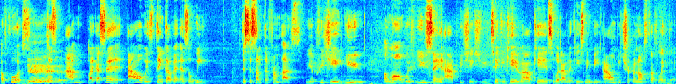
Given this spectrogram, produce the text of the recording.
Of course. Yeah, yeah, Because yeah. I'm, like I said, I always think of it as a we. This is something from us. We appreciate you, along with you saying, I appreciate you taking care of our kids, whatever the case may be. I don't be tripping off stuff like that.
